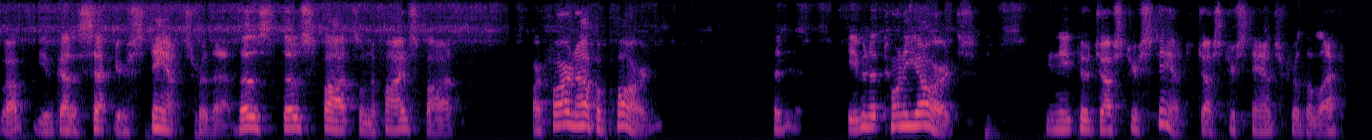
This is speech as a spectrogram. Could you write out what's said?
well, you've got to set your stance for that. Those, those spots on the five spot are far enough apart that even at 20 yards, you need to adjust your stance, adjust your stance for the left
